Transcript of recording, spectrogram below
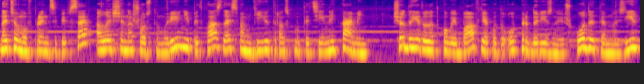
На цьому, в принципі, все, але ще на шостому рівні підклас дасть вам дію трансмутаційний камінь, що дає додатковий баф, як от опір до різної шкоди, темнозір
